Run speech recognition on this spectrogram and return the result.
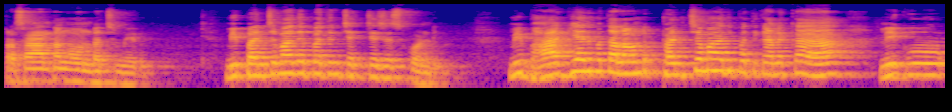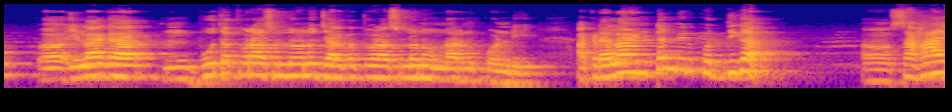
ప్రశాంతంగా ఉండొచ్చు మీరు. మీ పంచమాధిపతిని చెక్ చేసేసుకోండి. మీ భాగ్యాధిపతి అలా ఉంటే పంచమాధిపతి కనుక మీకు ఇలాగా భూతత్వ రాశుల్లోనూ జలతత్వ రాశుల్లోనూ ఉన్నారనుకోండి అక్కడ ఎలా అంటే మీరు కొద్దిగా సహాయ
